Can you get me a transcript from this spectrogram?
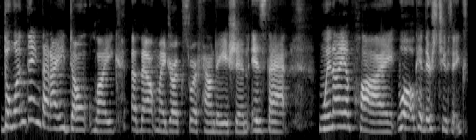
the one thing that I don't like about my drugstore foundation is that when I apply, well, okay, there's two things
